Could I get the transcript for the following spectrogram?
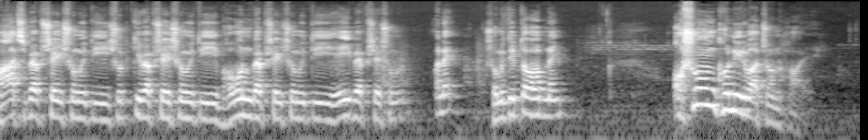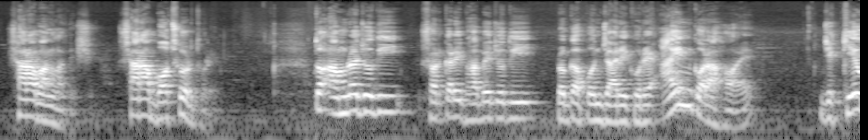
মাছ ব্যবসায়ী সমিতি, সুটকি ব্যবসায়ী সমিতি, ভবন ব্যবসায়ী সমিতি, এই ব্যবসায়ী সমিতি মানে সমিতির তো অভাব নেই। অসংখ্য নির্বাচন হয় সারা বাংলাদেশে, সারা বছর ধরে। তো আমরা যদি সরকারিভাবে যদি প্রজ্ঞাপন জারি করে আইন করা হয় যে কেউ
